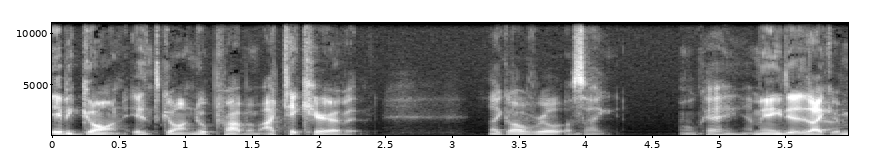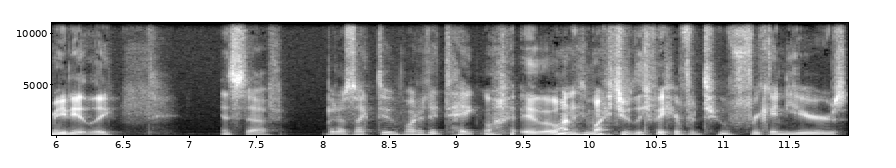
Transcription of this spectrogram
it'll be gone. It's gone. No problem. I take care of it. Like all real. I was like, okay. I mean, he did it like immediately and stuff. But I was like, dude, why did it take? Why why did you leave it here for two freaking years?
